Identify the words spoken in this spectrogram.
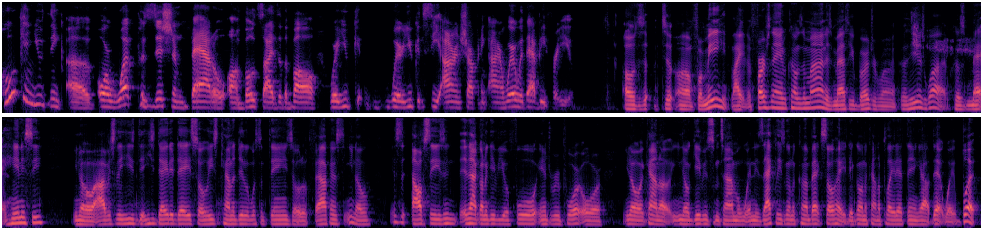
who can you think of or what position battle on both sides of the ball where you can, where you can see iron sharpening iron where would that be for you oh to, um, for me like the first name that comes to mind is matthew bergeron because here's why because matt hennessy you know obviously he's he's day to day so he's kind of dealing with some things so the falcons you know it's off season they're not going to give you a full injury report or you know, and kind of, you know, give you some time when exactly he's going to come back. So, hey, they're going to kind of play that thing out that way. But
